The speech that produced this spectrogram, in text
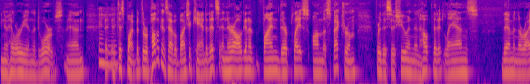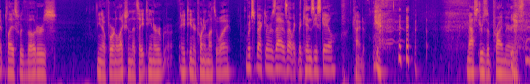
you know Hillary and the dwarves, and at, at mm-hmm. this point, but the Republicans have a bunch of candidates, and they're all going to find their place on the spectrum for this issue, and then hope that it lands them in the right place with voters you know, for an election that's 18 or 18 or 20 months away, Which spectrum is that? Is that like the Kinsey scale? kind of. Masters of primaries.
